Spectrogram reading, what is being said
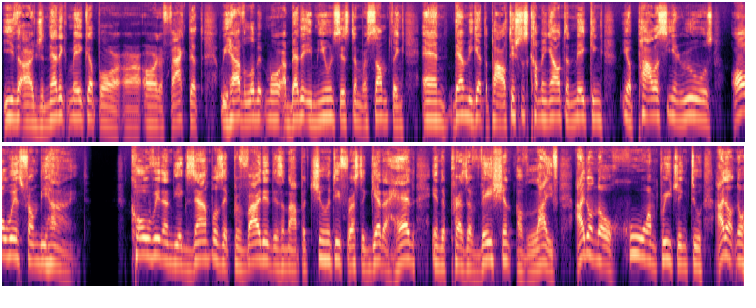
either our genetic makeup or, or or the fact that we have a little bit more a better immune system or something and then we get the politicians coming out and making you know policy and rules always from behind COVID and the examples it provided is an opportunity for us to get ahead in the preservation of life. I don't know who I'm preaching to. I don't know.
